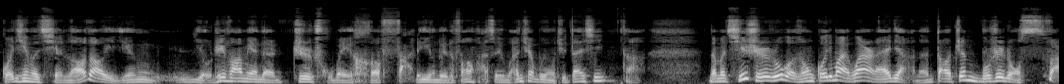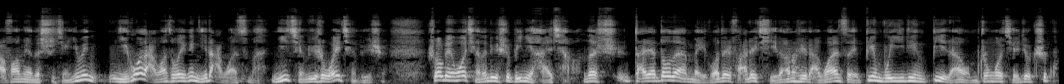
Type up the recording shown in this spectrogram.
国际性的企业老早已经有这方面的知识储备和法律应对的方法，所以完全不用去担心啊。那么其实，如果从国际贸易观上来讲呢，倒真不是一种司法方面的事情，因为你给我打官司，我也跟你打官司嘛。你请律师，我也请律师，说不定我请的律师比你还强。那是大家都在美国的法律体系当中去打官司，也并不一定必然我们中国企业就吃亏。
